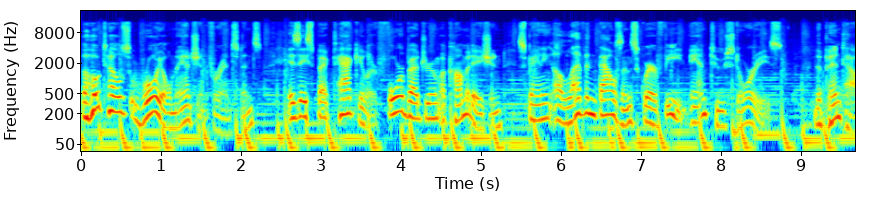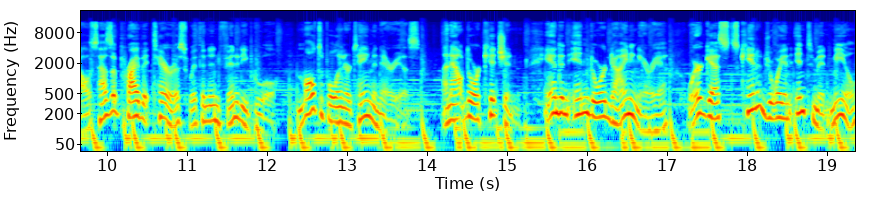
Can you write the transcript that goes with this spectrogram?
The hotel's Royal Mansion, for instance, is a spectacular four bedroom accommodation spanning 11,000 square feet and two stories. The penthouse has a private terrace with an infinity pool, multiple entertainment areas, an outdoor kitchen, and an indoor dining area where guests can enjoy an intimate meal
